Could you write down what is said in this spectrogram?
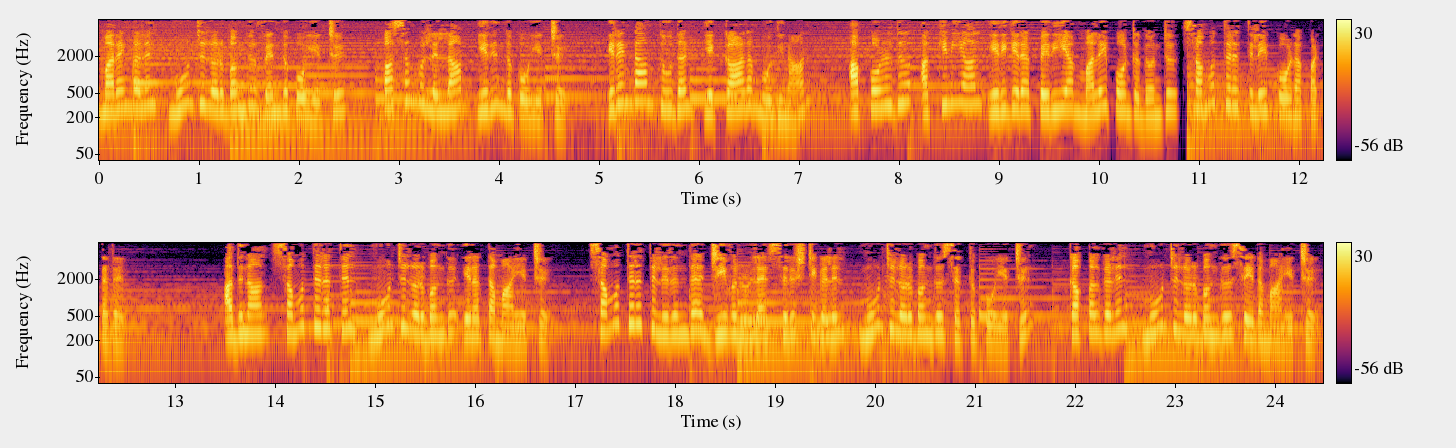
மரங்களில் மூன்றில் ஒரு பங்கு வெந்து போயிற்று பசும்புல்லெல்லாம் எரிந்து போயிற்று. இரண்டாம் தூதன் எக்காலம் ஊதினான் அப்பொழுது அக்கினியால் எரிகிற பெரிய மலை போன்றதொன்று சமுத்திரத்திலே போடப்பட்டது. அதனால் சமுத்திரத்தில் மூன்றில் ஒரு பங்கு இரத்தமாயிற்று. சமுத்திரத்திலிருந்த ஜீவனுள்ள சிருஷ்டிகளில் மூன்றில் ஒரு பங்கு செத்து போயிற்று கப்பல்களில் மூன்றில் ஒரு பங்கு சேதமாயிற்று.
